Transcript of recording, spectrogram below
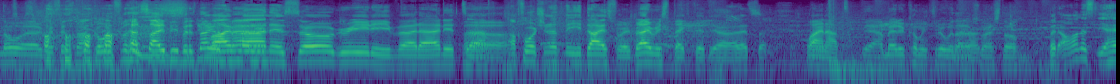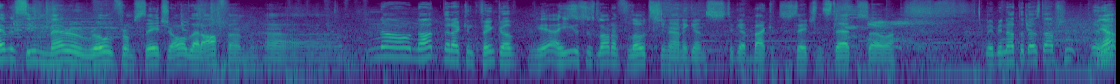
no uh, Griffith's not going for that side B, but it's not My gonna matter. man is so greedy, but uh, and it, uh, Uh. unfortunately he dies for it. But I respect it. Yeah, that's uh, why not. Yeah, Meru coming through with that Why up smash though. But honestly, I haven't seen Meru roll from stage all that often. Uh, No, not that I can think of. yeah, he uses a lot of float shenanigans to get back into stage instead. So uh, Maybe not the best option. And Yeah.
